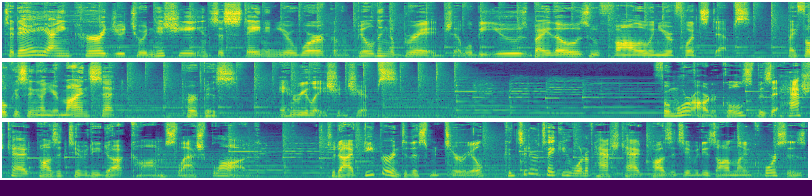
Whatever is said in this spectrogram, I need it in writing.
Today, I encourage you to initiate and sustain in your work of building a bridge that will be used by those who follow in your footsteps by focusing on your mindset, purpose, and relationships. For more articles, visit hashtagpositivity.com slash blog. To dive deeper into this material, consider taking one of Hashtag Positivity's online courses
